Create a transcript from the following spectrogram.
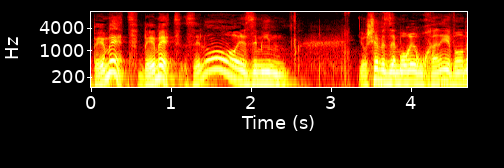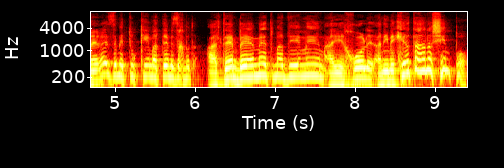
באמת, באמת. זה לא איזה מין... יושב איזה מורה רוחני ואומר, איזה מתוקים אתם, איזה חבוד. אתם באמת מדהימים, היכולת, אני מכיר את האנשים פה.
